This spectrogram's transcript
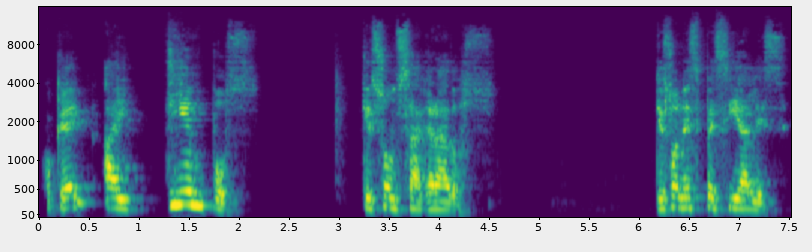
¿Ok? Hay tiempos que son sagrados, que son especiales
